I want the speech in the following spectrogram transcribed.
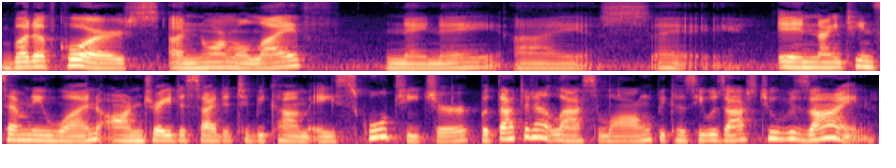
But of course, a normal life, nay, nay, I say. In 1971, Andre decided to become a school teacher, but that didn't last long because he was asked to resign.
